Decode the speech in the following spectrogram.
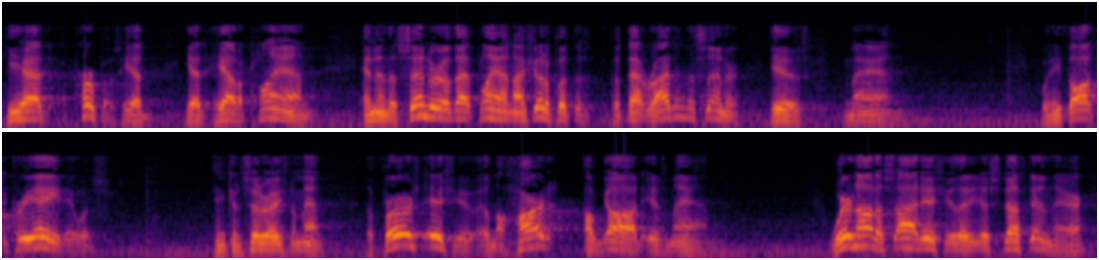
He had a purpose. He had he had he had a plan, and in the center of that plan, I should have put the put that right in the center is man. When he thought to create, it was in consideration of man. The first issue in the heart of God is man. We're not a side issue that he just stuffed in there.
